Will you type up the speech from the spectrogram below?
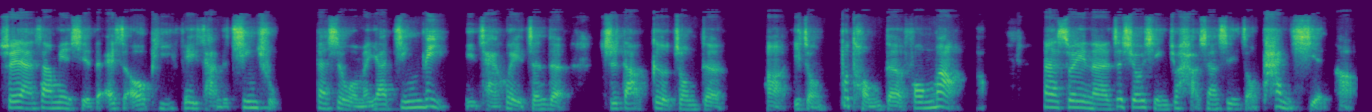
虽然上面写的 SOP 非常的清楚，但是我们要经历，你才会真的知道个中的啊一种不同的风貌啊。那所以呢，这修行就好像是一种探险哈。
